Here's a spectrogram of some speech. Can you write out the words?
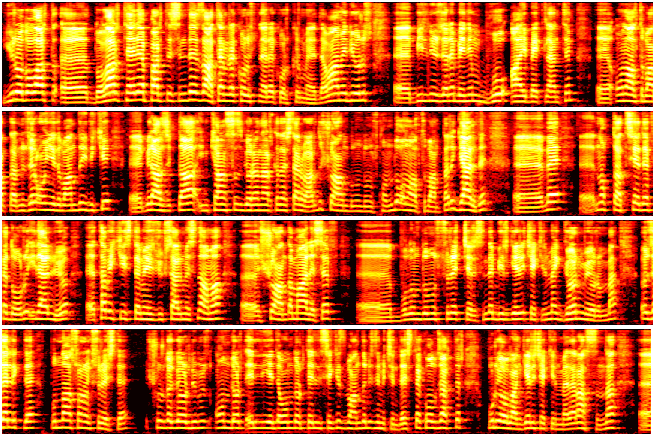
Euro dolar e, dolar TL partisinde zaten rekor üstüne rekor kırmaya devam ediyoruz. E, bildiğiniz üzere benim bu ay beklentim e, 16 bantların üzeri 17 bandıydı ki e, birazcık daha imkansız gören arkadaşlar vardı. Şu an bulunduğumuz konuda 16 bantları geldi E, ve e, nokta atışı hedefe doğru ilerliyor. E, tabii ki istemeyiz yükselmesini ama e, şu anda maalesef bulunduğumuz süreç içerisinde bir geri çekilme görmüyorum ben. Özellikle bundan sonraki süreçte şurada gördüğümüz 14.57 14.58 bandı bizim için destek olacaktır. Buraya olan geri çekilmeler aslında e,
